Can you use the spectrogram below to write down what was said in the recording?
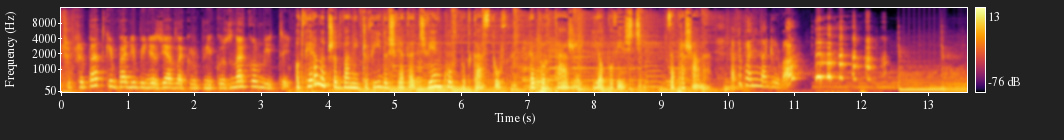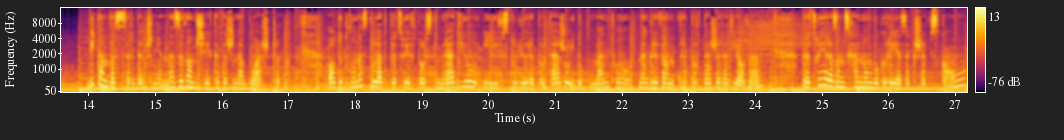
Czy przypadkiem pani by nie zjadła krupniku? Znakomity. Otwieramy przed Wami drzwi do świata dźwięków, podcastów, reportaży i opowieści. Zapraszamy. A to pani nagrywa? Witam Was serdecznie. Nazywam się Katarzyna Błaszczyk. Od 12 lat pracuję w Polskim Radiu i w studiu reportażu i dokumentu nagrywam reportaże radiowe. Pracuję razem z Hanną Bogoryja-Zakrzewską,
